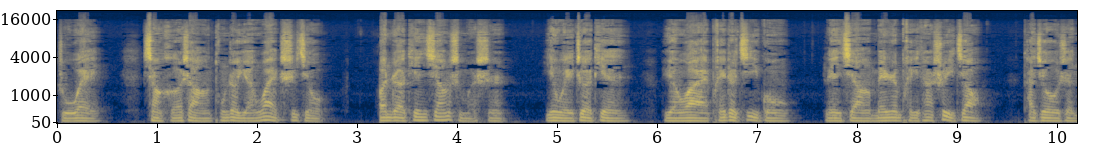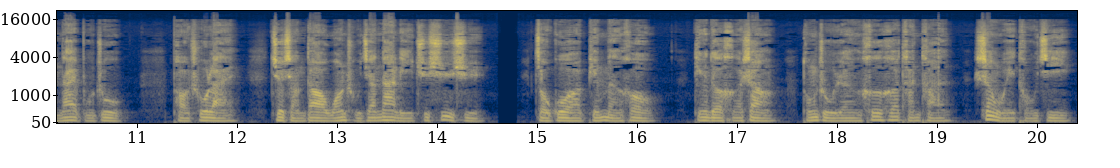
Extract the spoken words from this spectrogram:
诸位，向和尚同着员外吃酒，关着天香什么事？因为这天员外陪着济公。”联想没人陪他睡觉，他就忍耐不住，跑出来就想到王楚江那里去叙叙。走过平门后，听得和尚同主人喝喝谈谈，甚为投机。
